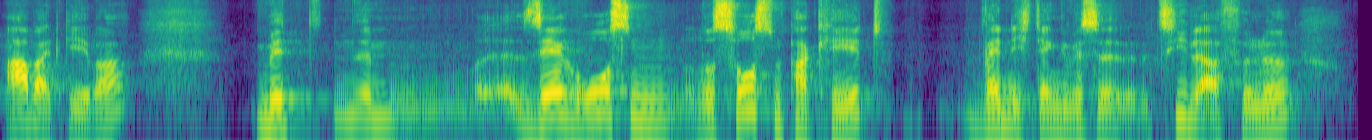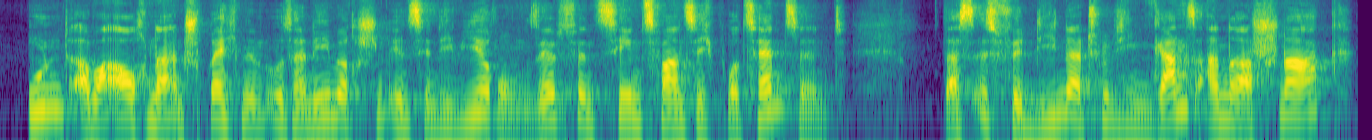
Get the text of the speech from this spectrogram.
Arbeitgeber, mit einem sehr großen Ressourcenpaket, wenn ich denn gewisse Ziele erfülle, und aber auch einer entsprechenden unternehmerischen Incentivierung, selbst wenn es 10, 20 Prozent sind. Das ist für die natürlich ein ganz anderer Schnack,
